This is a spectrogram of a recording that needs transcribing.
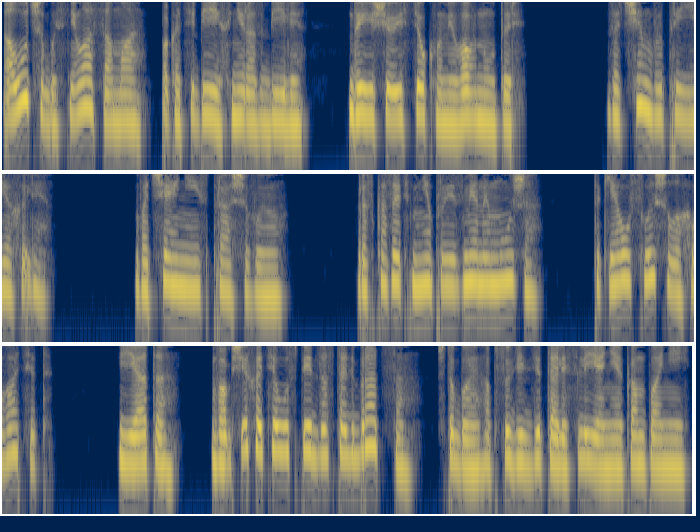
А лучше бы сняла сама, пока тебе их не разбили. Да еще и стеклами вовнутрь. Зачем вы приехали? В отчаянии спрашиваю. Рассказать мне про измены мужа? Так я услышала, хватит. Я-то вообще хотел успеть застать братца, чтобы обсудить детали слияния компаний.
